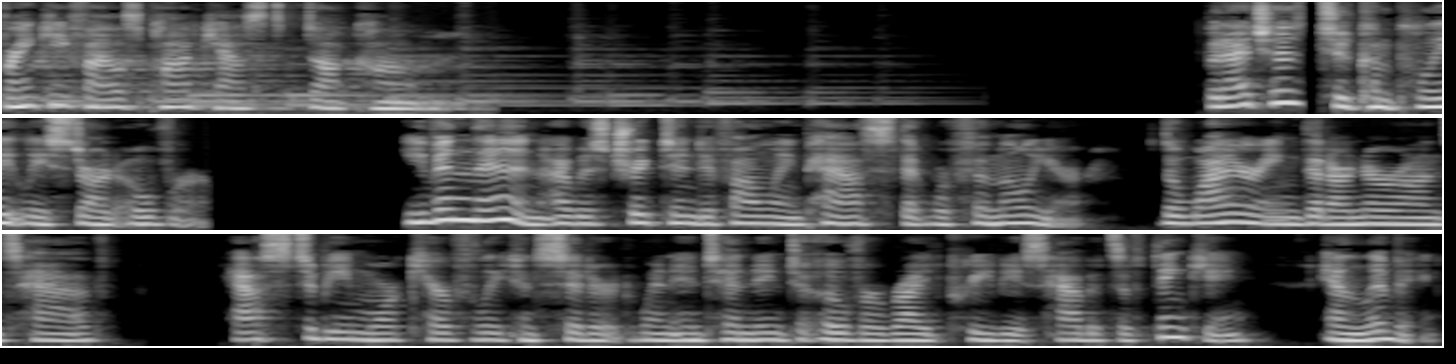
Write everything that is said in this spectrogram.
frankiefilespodcast.com. But I chose to completely start over. Even then, I was tricked into following paths that were familiar. The wiring that our neurons have has to be more carefully considered when intending to override previous habits of thinking and living.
